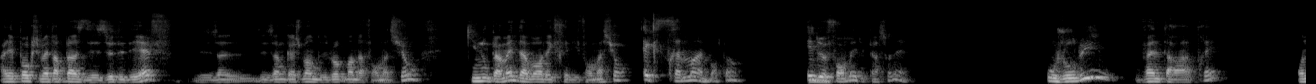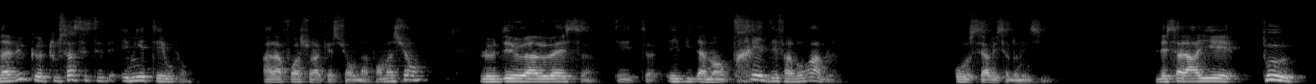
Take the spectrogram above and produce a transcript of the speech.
À l'époque, se mettent en place des EDDF, des, engagements de développement de la formation, qui nous permettent d'avoir des crédits formation extrêmement importants et de mmh. former du personnel. Aujourd'hui, 20 ans après, on a vu que tout ça s'était émietté au fond, à la fois sur la question de la formation. Le DEAES est évidemment très défavorable au service à domicile. Les salariés peu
